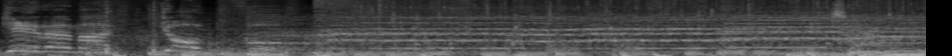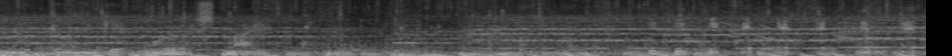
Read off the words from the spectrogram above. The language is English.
Give him a gobful! It's only gonna get worse, mate.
